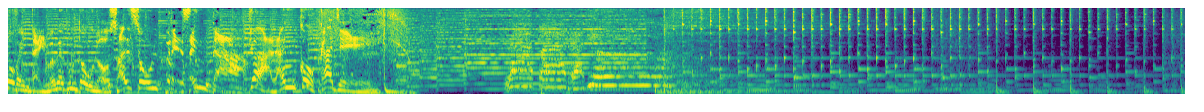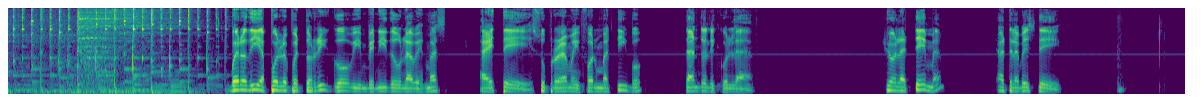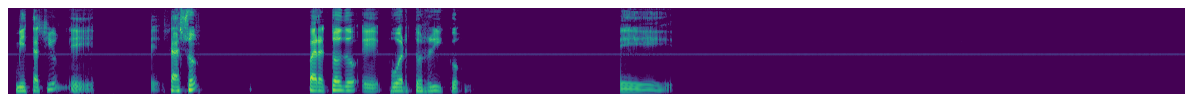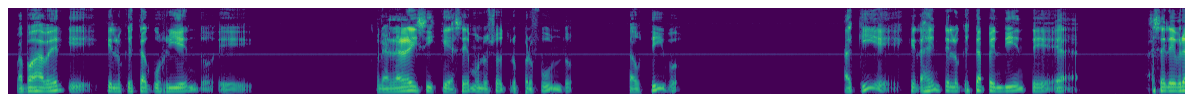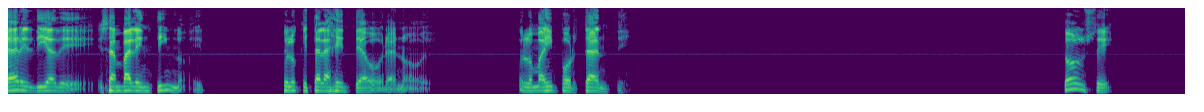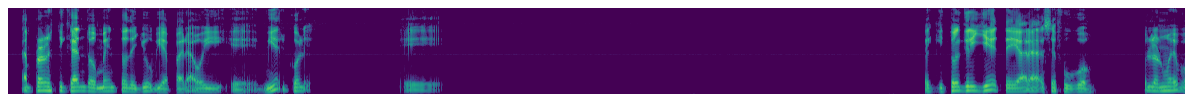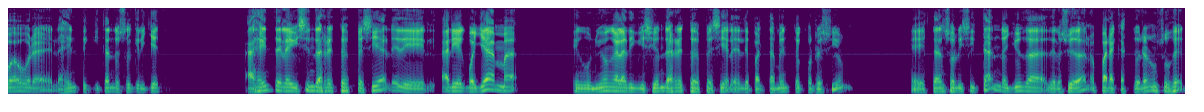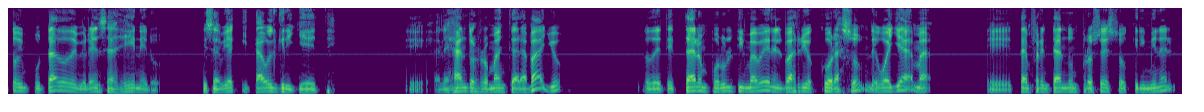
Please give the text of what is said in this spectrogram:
99.1 Sal Soul presenta Calanco Calle. La Parradio. Buenos días, pueblo de Puerto Rico. Bienvenido una vez más a este su programa informativo, dándole con la tema a través de mi estación, eh, eh, para todo eh, Puerto Rico. Eh, vamos a ver qué, qué es lo que está ocurriendo. Eh, el análisis que hacemos nosotros profundo, exhaustivo. Aquí que la gente lo que está pendiente es a, celebrar el día de San Valentín, ¿no? Eh, Eso es lo que está la gente ahora, ¿no? Eh, Eso es lo más importante. Entonces, están pronosticando aumento de lluvia para hoy eh, miércoles. Eh, se quitó el grillete y ahora se fugó. Lo nuevo ahora, eh, la gente quitándose el grillete. Agente de la División de Arrestos Especiales del área de Guayama, en unión a la División de Arrestos Especiales del Departamento de Corrección, eh, están solicitando ayuda de los ciudadanos para capturar un sujeto imputado de violencia de género que se había quitado el grillete. Eh, Alejandro Román Caraballo lo detectaron por última vez en el barrio Corazón de Guayama. Está enfrentando un proceso criminal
